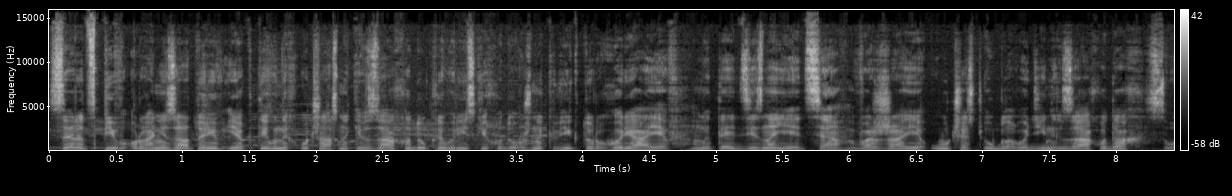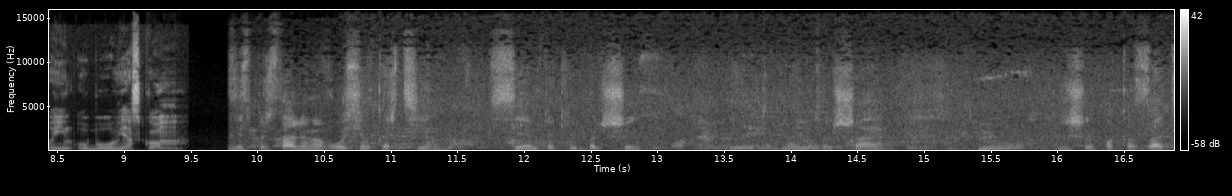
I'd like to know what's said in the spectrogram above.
Серед співорганізаторів і активних учасників заходу криворізький художник Віктор Горяєв. Митець зізнається, вважає участь у благодійних заходах своїм обов'язком. Здесь представлено 8 картин, 7 таких больших и вот одна небольшая. Ну, решил показать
